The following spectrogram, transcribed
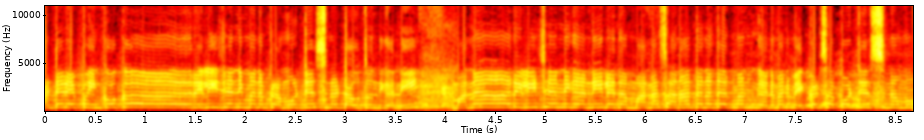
అంటే రేపు ఇంకొక రిలీజన్ని మనం ప్రమోట్ చేసినట్టు అవుతుంది కానీ మన రిలీజియన్ని కానీ లేదా మన సనాతన ధర్మాన్ని కానీ మనం ఎక్కడ సపోర్ట్ చేస్తున్నాము?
